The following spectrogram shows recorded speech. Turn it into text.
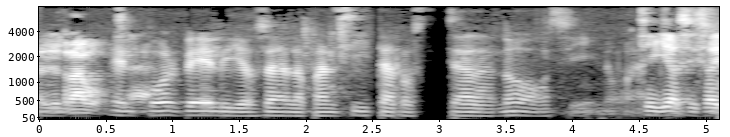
el, rabo. o El sea, pork belly, o sea, la pancita rostizada. No, sí, no. Sí, yo sí soy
